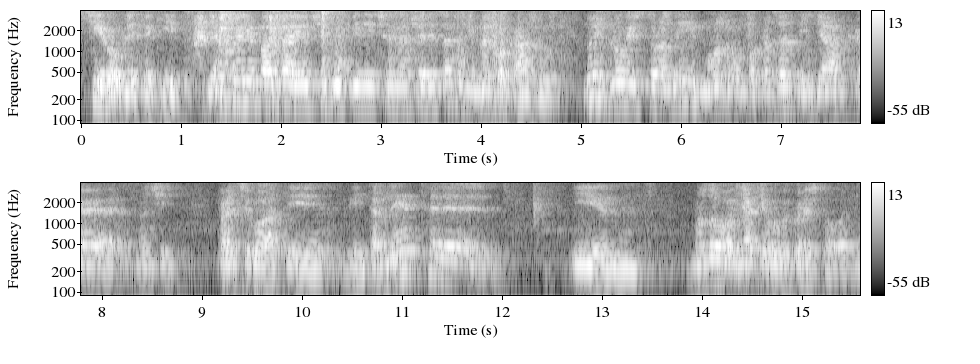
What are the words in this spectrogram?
Всі роблять такі. Якщо є бажаючі бути в інших навчальних закладів, ми покажемо. Ну і з другої сторони можемо показати, як е, значить, працювати в інтернет е, і, можливо, як його використовувати.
